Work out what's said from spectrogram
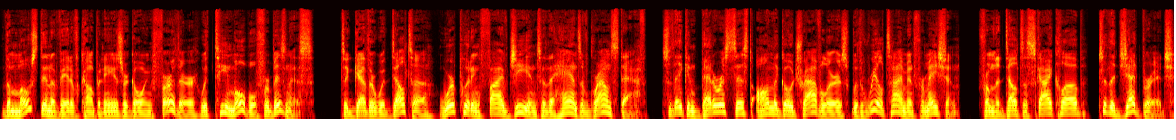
The most innovative companies are going further with T Mobile for Business. Together with Delta, we're putting 5G into the hands of ground staff so they can better assist on the go travelers with real time information. From the Delta Sky Club to the Jet Bridge,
